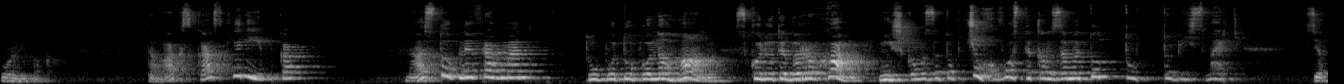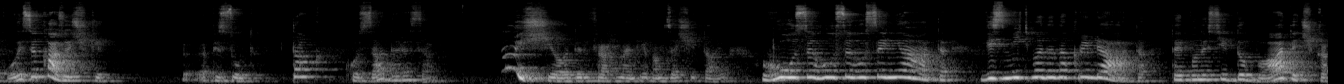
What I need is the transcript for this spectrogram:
уривок? Так, сказки рібка. Наступний фрагмент. Тупо-тупо ногами, сколю тебе рогами, ніжками затопчу, хвостиком замету, тут тобі й смерть. З якої це казочки е, епізод? Так, коза дереза. Ну і ще один фрагмент я вам зачитаю. Гуси, гуси, гусенята, візьміть мене на крилята та й понесіть до батечка,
